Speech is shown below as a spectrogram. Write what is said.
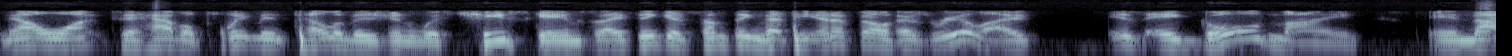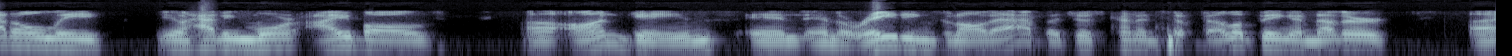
now want to have appointment television with Chiefs games, I think is something that the NFL has realized is a gold mine and not only you know having more eyeballs uh, on games and and the ratings and all that, but just kind of developing another uh,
